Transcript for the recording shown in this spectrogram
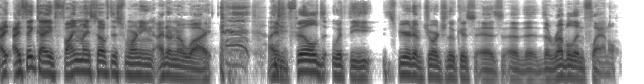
I, I think I find myself this morning. I don't know why. I am filled with the spirit of George Lucas as uh, the the rebel in flannel.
